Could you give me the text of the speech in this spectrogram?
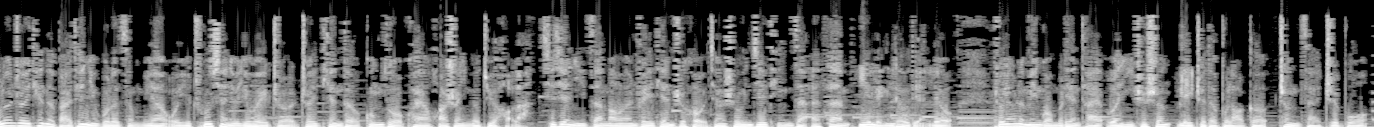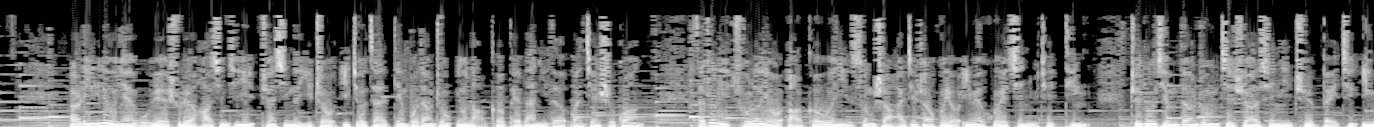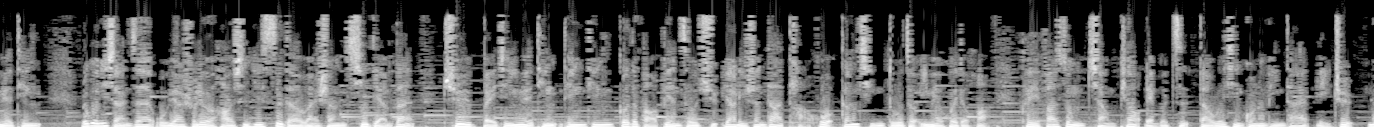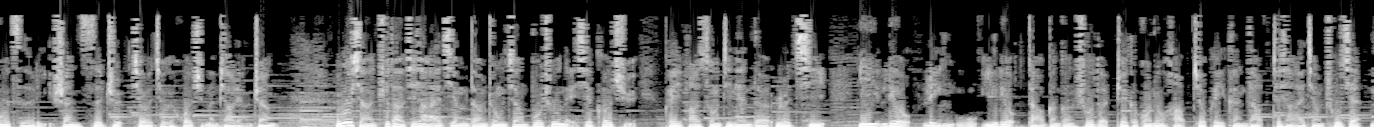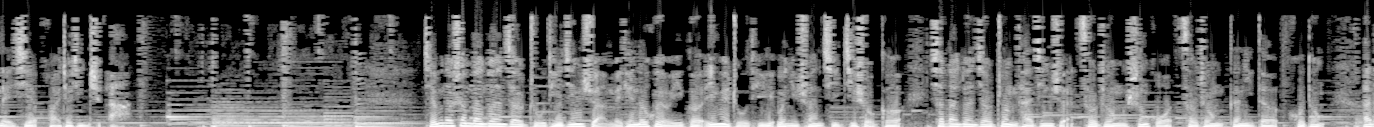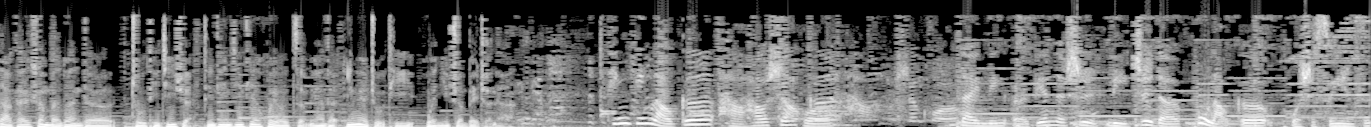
无论这一天的白天你过得怎么样，我一出现就意味着这一天的工作快要画上一个句号了。谢谢你在忙完这一天之后，将收音机停在 FM 一零六点六，中央人民广播电台文艺之声，理智的不老歌正在直播。二零一六年五月十六号星期一，全新的一周，依旧在电波当中用老歌陪伴你的晚间时光。在这里，除了有老歌为你送上，还经常会有音乐会请你去听。这周节目当中，继续要请你去北京音乐厅。如果你想在五月二十六号星期四的晚上七点半去北京音乐厅听一听哥德堡变奏曲亚历山大塔霍钢琴独奏音乐会的话，可以发送“抢票”两个字到微信公众平台“李志木子李山四志”，就有机会获取门票两张。如果想知道接下来节目当中将播出哪些歌曲，可以发送今天的日期一六零五一六到刚刚说的这个公众号，就可以看到接下来将出现哪些怀旧金曲啦。节目的上半段叫主题精选，每天都会有一个音乐主题为你串起几首歌；下半段叫状态精选，侧重生活，侧重跟你的互动。来打开上半段的主题精选，听听今天会有怎么样的音乐主题为你准备着呢？听听老歌，好好生活。生活在您耳边的是李志的不老歌，我是孙燕姿。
